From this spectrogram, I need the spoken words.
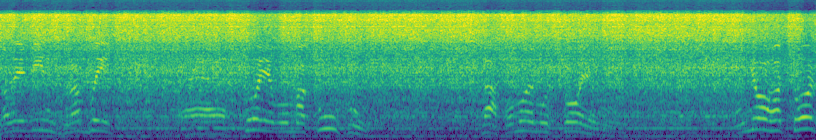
коли він зробить е, соєву макуху, да, по-моєму, соєву, у нього теж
